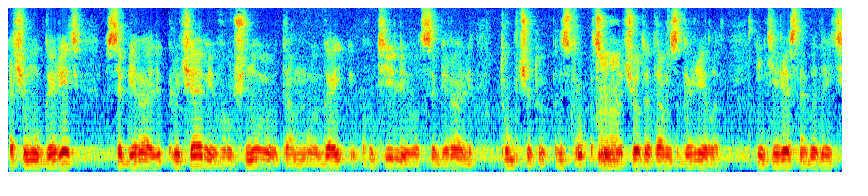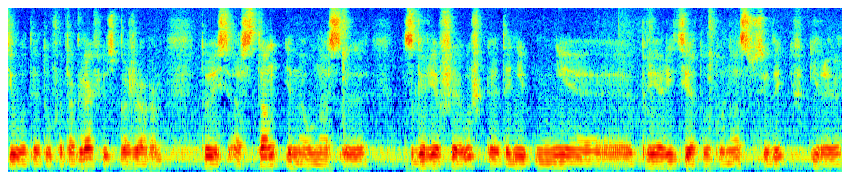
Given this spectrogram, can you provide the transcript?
а чему гореть, собирали ключами вручную, там гайки крутили, вот собирали трубчатую конструкцию, но что-то там сгорело. Интересно бы найти вот эту фотографию с пожаром. То есть Останкино у нас э, сгоревшая вышка, это не, не э, приоритет. Вот у нас все-таки в Ирове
